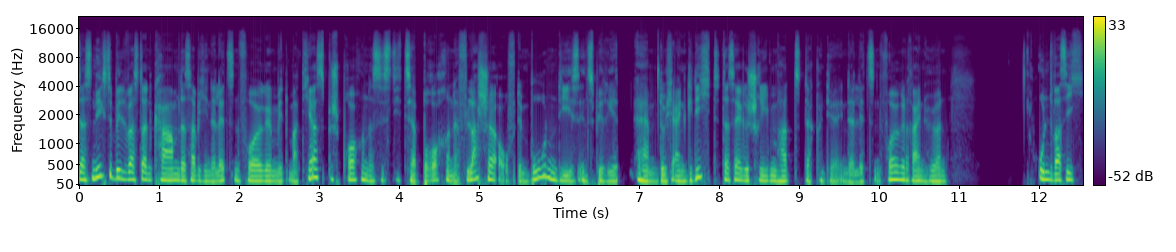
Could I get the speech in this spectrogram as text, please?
das nächste Bild, was dann kam, das habe ich in der letzten Folge mit Matthias besprochen. Das ist die zerbrochene Flasche auf dem Boden. Die ist inspiriert ähm, durch ein Gedicht, das er geschrieben hat. Da könnt ihr in der letzten Folge reinhören. Und was ich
